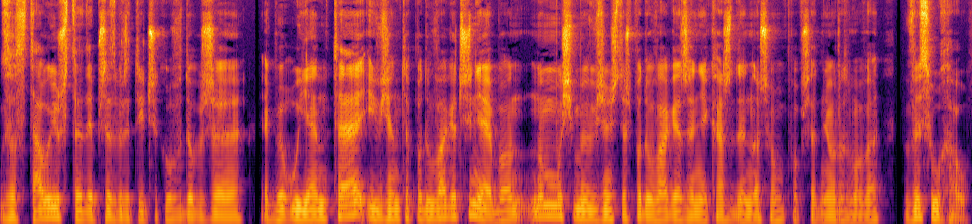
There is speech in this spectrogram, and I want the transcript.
zostały już wtedy przez Brytyjczyków dobrze jakby ujęte i wzięte pod uwagę, czy nie, bo no, musimy wziąć też pod uwagę, że nie każdy naszą poprzednią rozmowę wysłuchał.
